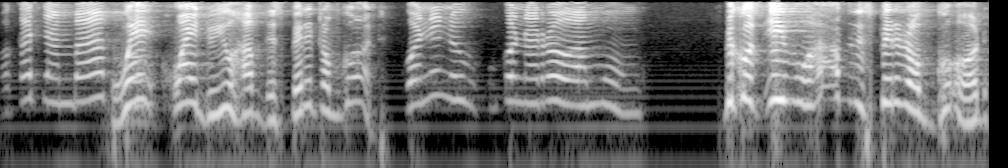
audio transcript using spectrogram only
wakati ambapo why, why do you have the spirit of god? kwa nini uko na roho wa mungu? Because if you have the spirit of god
